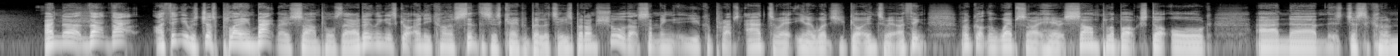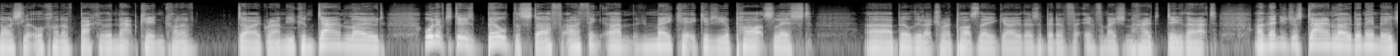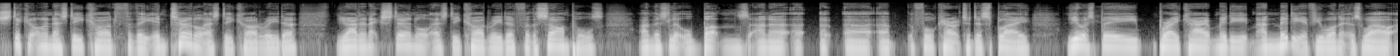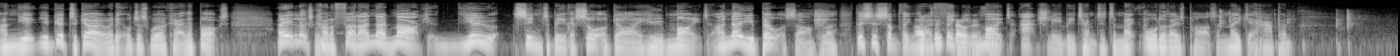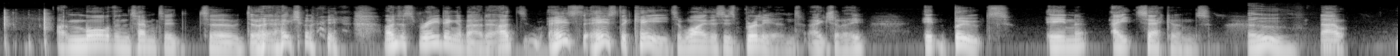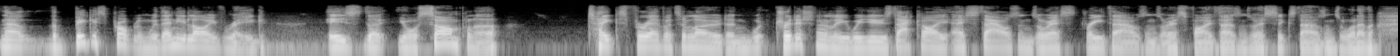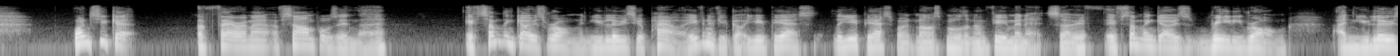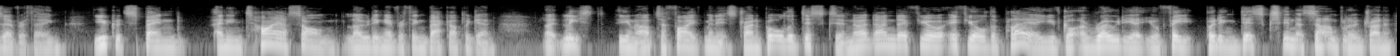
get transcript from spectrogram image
And uh, that that I think it was just playing back those samples there. I don't think it's got any kind of synthesis capabilities, but I'm sure that's something you could perhaps add to it. You know, once you got into it. I think I've got the website here. It's samplerbox.org, and um, it's just a kind of nice little kind of back of the napkin kind of diagram. You can download. All you have to do is build the stuff, and I think um, if you make it, it gives you a parts list. Uh, build the electronic parts. There you go. There's a bit of information on how to do that, and then you just download an image, stick it on an SD card for the internal SD card reader. You add an external SD card reader for the samples, and there's little buttons and a, a, a, a full character display, USB breakout, MIDI, and MIDI if you want it as well, and you, you're good to go, and it'll just work out of the box and it looks kind of fun. I know, Mark, you seem to be the sort of guy who might. I know you built a sampler. This is something that I, I think you might actually be tempted to make order those parts and make it happen. I'm more than tempted to do it. Actually, I'm just reading about it. I, here's here's the key to why this is brilliant. Actually, it boots in eight seconds. Ooh. Now, now the biggest problem with any live rig is that your sampler takes forever to load. And w- traditionally, we used Akai S1000s or S3000s or S5000s or S6000s or whatever. Once you get a fair amount of samples in there, if something goes wrong and you lose your power, even if you've got a UPS, the UPS won't last more than a few minutes. So if, if something goes really wrong and you lose everything, you could spend an entire song loading everything back up again at least you know up to five minutes trying to put all the discs in. And if you're if you're the player you've got a roadie at your feet putting discs in a sampler and trying to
